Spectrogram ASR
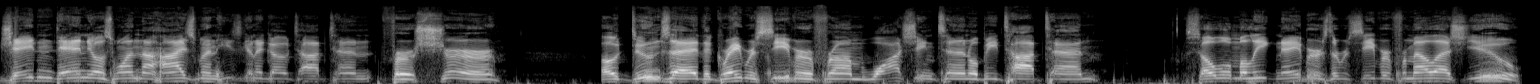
Jayden Daniels won the Heisman. He's going to go top 10 for sure. Odunze, the great receiver from Washington, will be top 10. So will Malik Nabers, the receiver from LSU.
